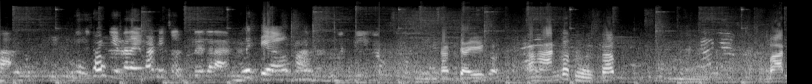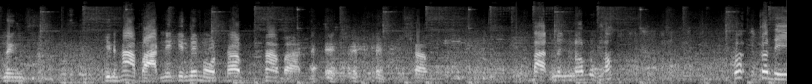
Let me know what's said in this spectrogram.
ค่ะหนูชอบกินอะไรมากที่สุดในตลาดก๋วยเตี๋ยวค่ะครับใจก็อาหารก็ถูกครับ บาทหนึ่งกินห้าบาทนี่กินไม่หมดครับห้าบาทครับ บาทหนึ่งเนาะลูกเนาะก็ก็ดี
